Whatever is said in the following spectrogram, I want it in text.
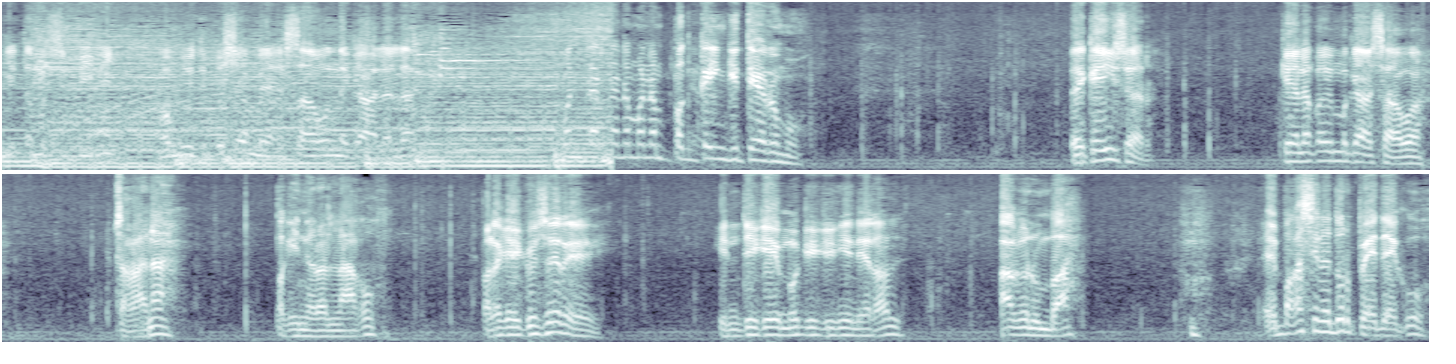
kita mo si Billy. Mabuti pa siya, may asawang nag-aalala. Mandar na naman ang pagkaingitero mo. Eh kayo, sir. Kailan kayo mag-aasawa? Tsaka na, pag general na ako. Palagay ko, sir, eh. Hindi kayo magiging general. Ah, ganun ba? eh baka senador pwede ko.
